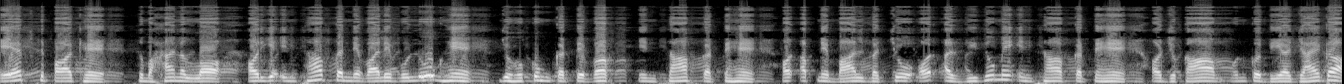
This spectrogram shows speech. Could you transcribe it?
عیب سے پاک ہے۔ سبحان اللہ، اور یہ انصاف کرنے والے وہ لوگ ہیں جو حکم کرتے وقت انصاف کرتے ہیں، اور اپنے بال بچوں اور عزیزوں میں انصاف کرتے ہیں، اور جو کام ان کو دیا جائے گا،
